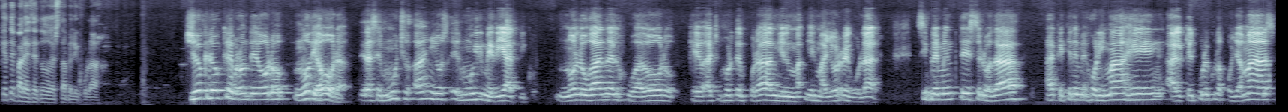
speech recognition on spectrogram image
¿Qué te parece toda esta película? Yo creo que el balón de oro, no de ahora, de hace muchos años, es muy mediático. No lo gana el jugador que ha hecho mejor temporada ni el, ni el mayor regular. Simplemente se lo da al que tiene mejor imagen, al que el público lo apoya más.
